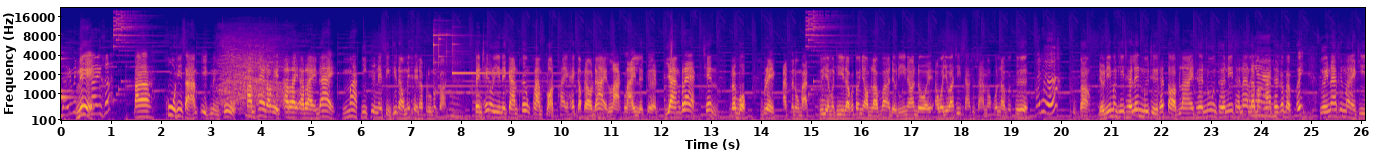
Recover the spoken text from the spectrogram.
ไหนมันนี่ ยังไงคะตา คู่ที่ 3 อีกหนึ่งคู่ทำให้เราเห็นอะไรอะไรๆได้มากยิ่งขึ้นในสิ่งที่เราไม่เคยรับรู้มาก่อน เป็นเทคโนโลยีในการเพิ่มความปลอดภัยให้กับเราได้หลากหลายเหลือเกิน อย่างแรก เช่น ระบบเบรกอัตโนมัติ คืออย่างบางทีเราก็ต้องยอมรับว่าเดี๋ยวนี้เนาะโดยอวัยวะที่ 33 ของคนเราก็คือมือถือถูกต้องเดี๋ยวนี้บางทีเธอเล่นมือถือเธอตอบไลน์เธอนู่นเธอนี่เธอนั่นแล้วบางครั้งเธอก็แบบเฮ้ยเงยหน้าขึ้นมาอีกที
